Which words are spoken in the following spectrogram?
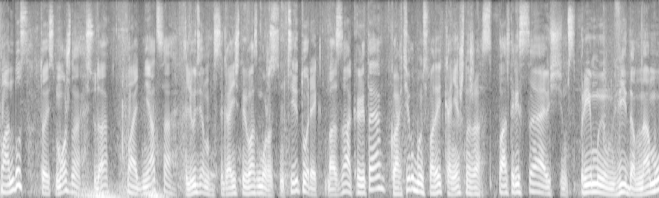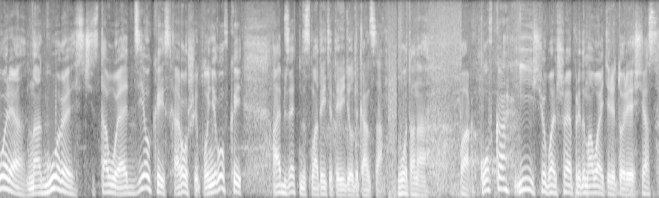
пандус, то есть можно сюда подняться людям с ограниченными возможностями. Территория закрытая. Квартиру будем смотреть, конечно же, с потрясающим, с прямым видом на море, на горы, с чистовой отделкой, с хорошей планировкой. Обязательно досмотрите это видео до конца. Вот она, парковка и еще большая придомовая территория. Сейчас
